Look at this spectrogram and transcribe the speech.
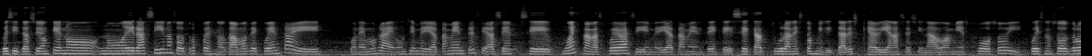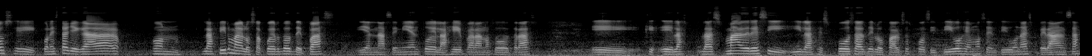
Pues situación que no, no era así, nosotros pues nos damos de cuenta y ponemos la denuncia inmediatamente, se hacen, se muestran las pruebas y inmediatamente eh, se capturan estos militares que habían asesinado a mi esposo y pues nosotros eh, con esta llegada, con la firma de los acuerdos de paz y el nacimiento de la G para nosotras, eh, que, las, las, madres y, y las esposas de los falsos positivos hemos sentido una esperanza.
